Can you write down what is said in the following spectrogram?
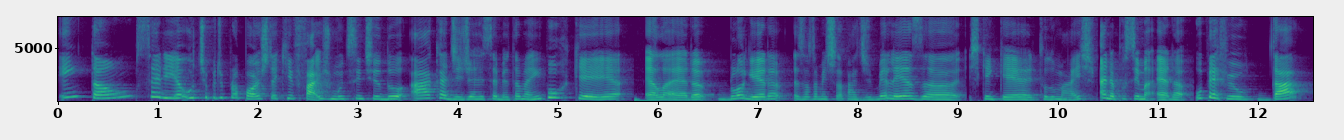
Então seria o tipo de proposta que faz muito sentido a Khadija receber também, porque ela era blogueira exatamente da parte de beleza, skincare e tudo mais. Ainda por cima era o perfil da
